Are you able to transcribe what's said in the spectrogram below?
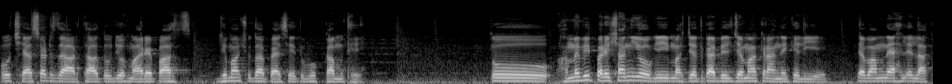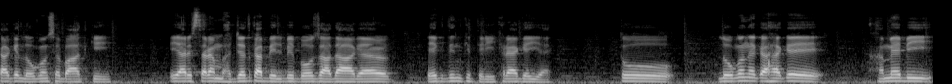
वो छियासठ हज़ार था तो जो हमारे पास जमा शुदा पैसे थे, वो कम थे। तो हमें भी परेशानी होगी मस्जिद का बिल जमा कराने के लिए। जब हमने अहल इलाका के लोगों से बात की यार इस तरह मस्जिद का बिल भी बहुत ज़्यादा आ गया और एक दिन की तरीक रह गई है। तो लोगों ने कहा कि हमें भी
